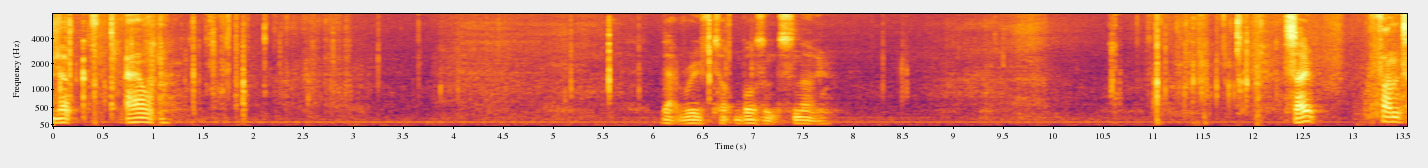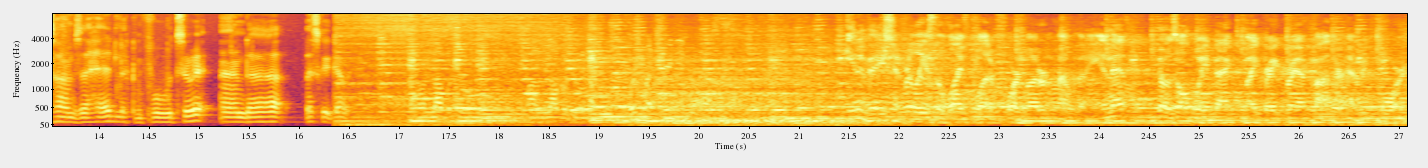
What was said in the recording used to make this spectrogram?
look out. That rooftop wasn't snow. So, fun times ahead, looking forward to it, and uh, let's get going. Innovation really is the lifeblood of Ford Motor Company, and that goes all the way back to my great-grandfather, Henry Ford.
